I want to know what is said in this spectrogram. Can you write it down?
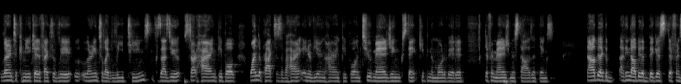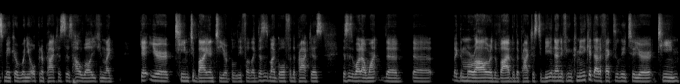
learn to communicate effectively, learning to like lead teams. Because as you start hiring people, one, the practice of hiring, interviewing, hiring people, and two, managing, staying, keeping them motivated, different management styles and things. That'll be like the I think that'll be the biggest difference maker when you open a practice is how well you can like get your team to buy into your belief of like this is my goal for the practice this is what I want the the like the morale or the vibe of the practice to be. And then if you can communicate that effectively to your team,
